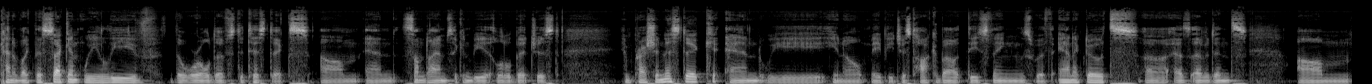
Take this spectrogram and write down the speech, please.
kind of like the second we leave the world of statistics, um, and sometimes it can be a little bit just impressionistic and we you know maybe just talk about these things with anecdotes uh, as evidence um,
